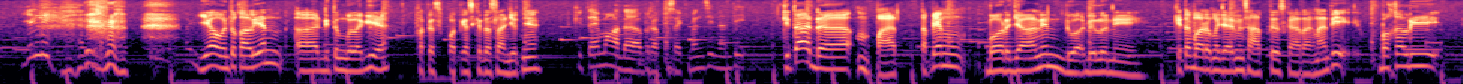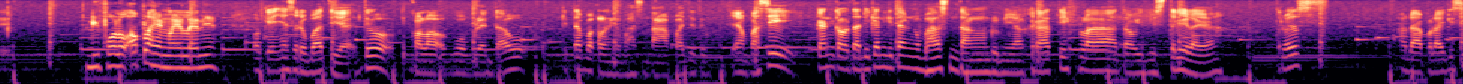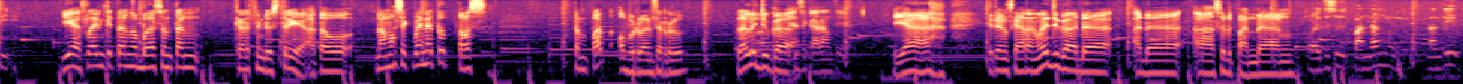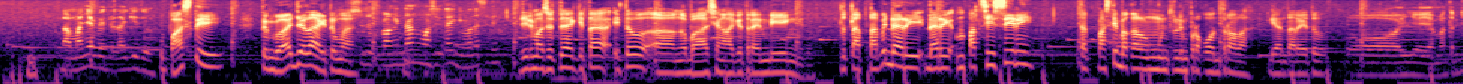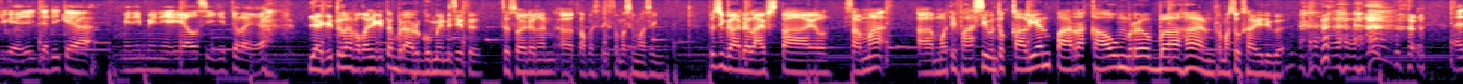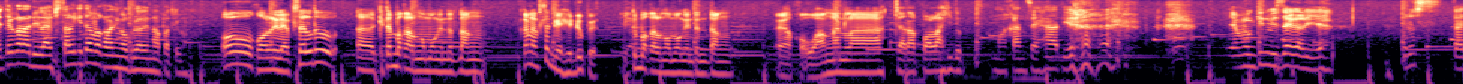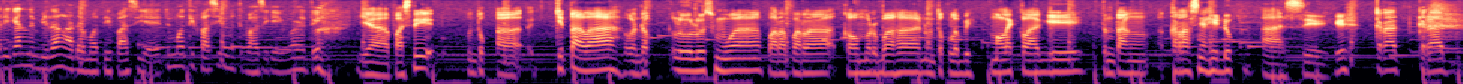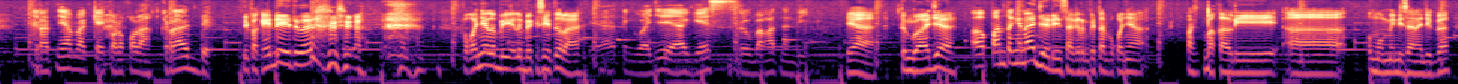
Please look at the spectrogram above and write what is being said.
ya untuk kalian eh, ditunggu lagi ya podcast podcast kita selanjutnya. Kita emang ada berapa segmen sih nanti? Kita ada empat, tapi yang baru jalanin dua dulu nih. Kita baru ngejalanin satu sekarang. Nanti bakal di di follow up lah yang lain-lainnya. Oke, nya seru banget ya. Itu kalau gue boleh tahu kita bakalan ngebahas tentang apa aja tuh. Yang pasti kan kalau tadi kan kita ngebahas tentang dunia kreatif lah atau industri lah ya. Terus ada apa lagi sih? Iya, selain kita ngebahas tentang kreatif industri ya atau nama segmennya tuh TOS. Tempat obrolan seru. Lalu juga Yang sekarang tuh ya. Iya, itu yang sekarang. Lalu juga ada ada uh, sudut pandang. Oh itu sudut pandang nanti namanya beda lagi tuh. Uh, pasti, tunggu aja lah itu mah. Sudut pandang maksudnya gimana sih? Jadi maksudnya kita itu uh, ngebahas yang lagi trending gitu. Tetap tapi dari dari empat sisi nih, pasti bakal munculin pro kontra lah di antara itu. Oh iya ya mantap juga ya. Jadi kayak mini mini ELC gitu lah ya. Ya gitulah pokoknya kita berargumen di situ sesuai dengan uh, kapasitas masing-masing. Terus juga ada lifestyle sama uh, motivasi untuk kalian para kaum rebahan termasuk saya juga. Nah itu kalau di lifestyle kita bakalan ngobrolin apa tuh? Oh, kalau di lifestyle tuh uh, kita bakal ngomongin tentang kan lifestyle gaya hidup ya. Iya. Itu bakal ngomongin tentang ya keuangan lah. Cara pola hidup makan sehat ya. ya mungkin bisa kali ya. Terus tadi kan lu bilang ada motivasi ya. Itu motivasi motivasi kayak gimana tuh? Ya pasti untuk uh, kita lah, untuk lulu semua para para kaum rebahan untuk lebih melek lagi tentang kerasnya hidup. Asik. Kerat kerat keratnya pakai kol-kolah kerad. Dipakai D itu kan. Pokoknya lebih lebih ke situ lah. Ya tunggu aja ya guys. Seru banget nanti. Ya, tunggu aja. Eh, pantengin aja di Instagram kita pokoknya pas bakal di eh, umumin di sana juga.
